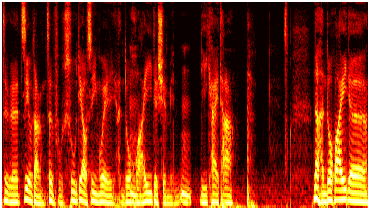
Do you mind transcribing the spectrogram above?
这个自由党政府输掉，是因为很多华裔的选民嗯离开他，嗯嗯、那很多华裔的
